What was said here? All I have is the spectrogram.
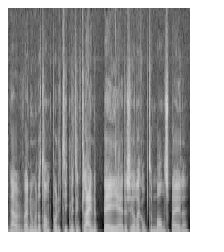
nou, wij noemen dat dan politiek met een kleine p, hè, dus heel erg op de man spelen.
